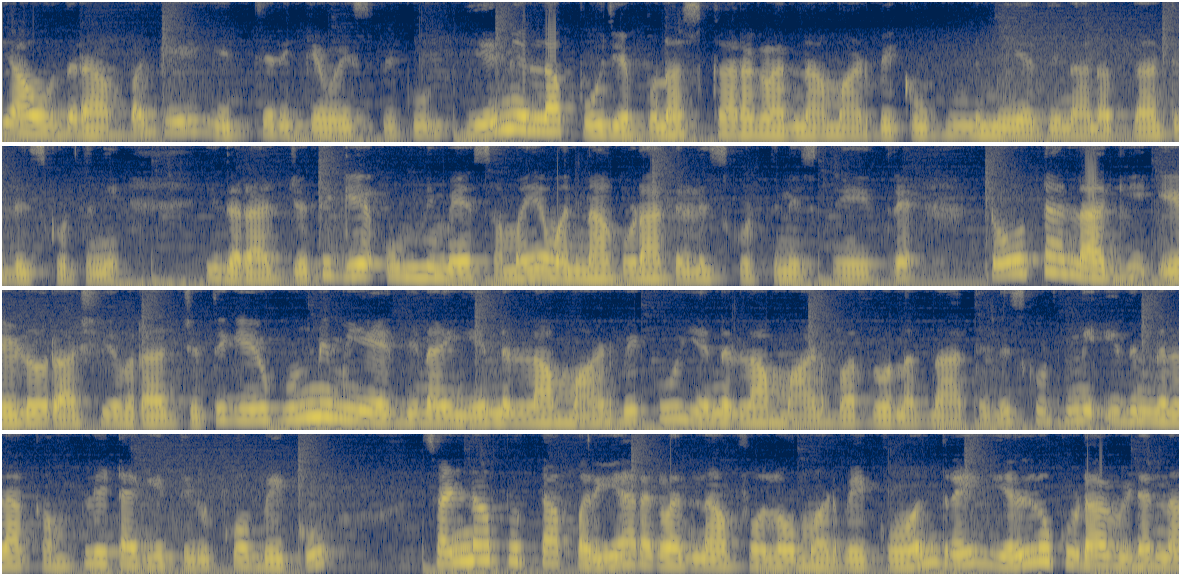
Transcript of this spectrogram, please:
ಯಾವುದರ ಬಗ್ಗೆ ಎಚ್ಚರಿಕೆ ವಹಿಸಬೇಕು, ಏನೆಲ್ಲ ಪೂಜೆ ಪುನಸ್ಕಾರಗಳನ್ನು ಮಾಡಬೇಕು, ಹುಣ್ಣಿಮೆಯ ದಿನ ಅನ್ನೋದನ್ನ ತಿಳಿಸ್ಕೊಡ್ತೀನಿ. ಇದರ ಜೊತೆಗೆ ಹುಣ್ಣಿಮೆ ಸಮಯವನ್ನು ಕೂಡ ತಿಳಿಸ್ಕೊಡ್ತೀನಿ ಸ್ನೇಹಿತರೆ. ಟೋಟಲ್ ಆಗಿ ಏಳು ರಾಶಿಯವರ ಜೊತೆಗೆ ಹುಣ್ಣಿಮೆಯ ದಿನ ಏನೆಲ್ಲ ಮಾಡಬೇಕು, ಏನೆಲ್ಲ ಮಾಡಬಾರ್ದು ಅನ್ನೋದನ್ನ ತಿಳಿಸ್ಕೊಡ್ತೀನಿ. ಇದನ್ನೆಲ್ಲ ಕಂಪ್ಲೀಟಾಗಿ ತಿಳ್ಕೋಬೇಕು. ಸಣ್ಣ ಪುಟ್ಟ ಪರಿಹಾರಗಳನ್ನು ಫಾಲೋ ಮಾಡಬೇಕು ಅಂದರೆ ಎಲ್ಲೂ ಕೂಡ ವಿಡನ್ನ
